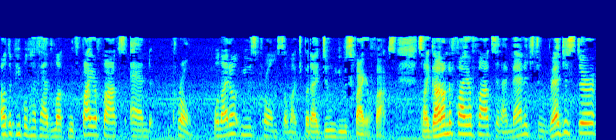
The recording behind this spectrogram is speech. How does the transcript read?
other people have had luck with Firefox and Chrome. Well, I don't use Chrome so much, but I do use Firefox. So I got onto Firefox and I managed to register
